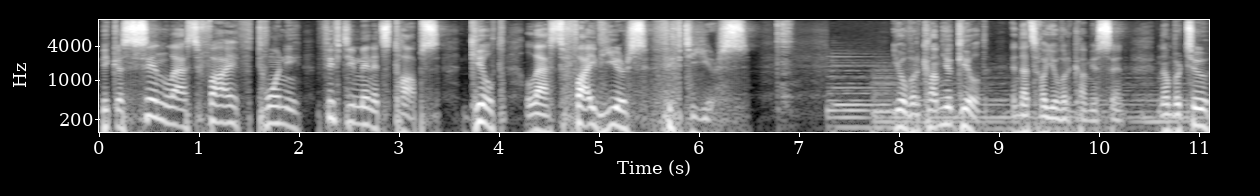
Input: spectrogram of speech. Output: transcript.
because sin lasts 5, 20, 50 minutes tops guilt lasts five years, 50 years. You overcome your guilt and that's how you overcome your sin. Number two,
